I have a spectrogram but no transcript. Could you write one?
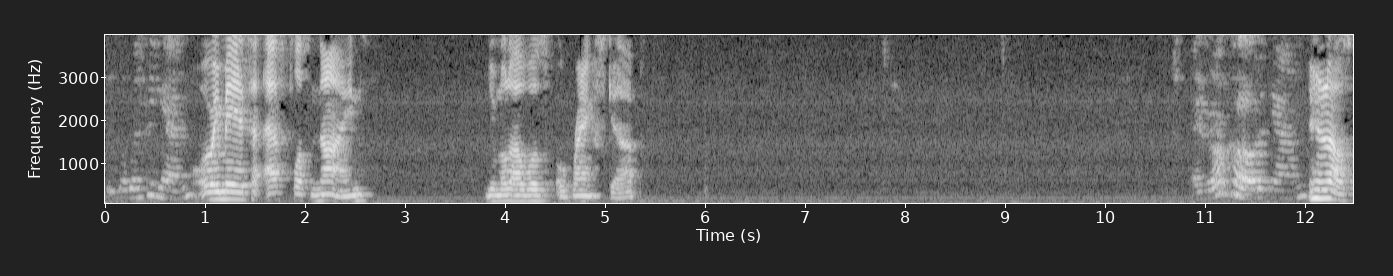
There's a link again. well, we made it to S plus nine, even though that was a rank gap. And your code again. Who knows?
